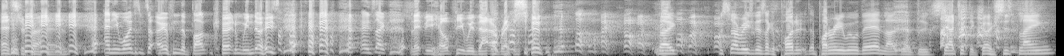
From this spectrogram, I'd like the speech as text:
That's right. and he wants him to open the bunk curtain windows. and it's like, let me help you with that erection. Oh my god! like oh for some reason, there's like a, pot- a pottery wheel there, and like the, the soundtrack that Ghost is playing.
